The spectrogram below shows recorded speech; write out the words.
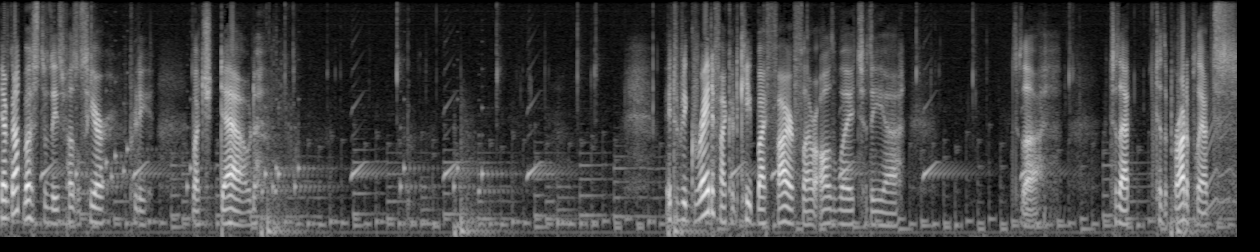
Yeah, I've got most of these puzzles here pretty much down. It would be great if I could keep my fire flower all the way to the, uh, to the, to that, to the piranha plants.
